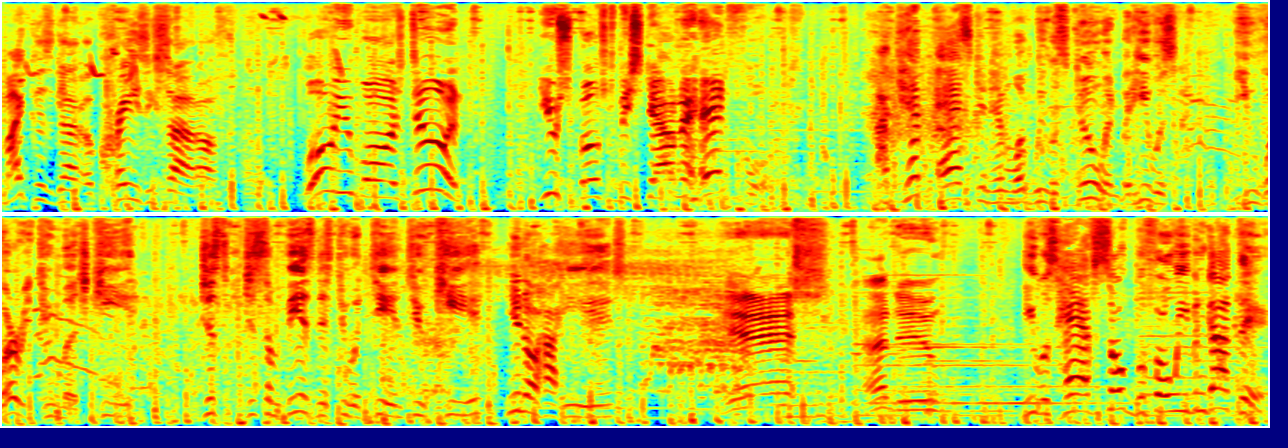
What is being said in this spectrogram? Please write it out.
Micah's got a crazy side, Arthur. What were you boys doing? You supposed to be scouting ahead for. I kept asking him what we was doing, but he was, you worry too much, kid. Just, just some business to attend to, kid. You know how he is. Yes, I do. He was half soaked before we even got there.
